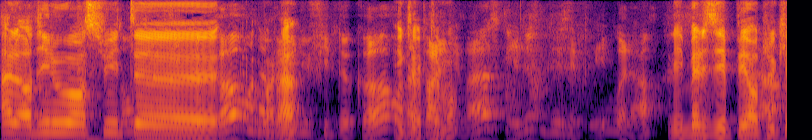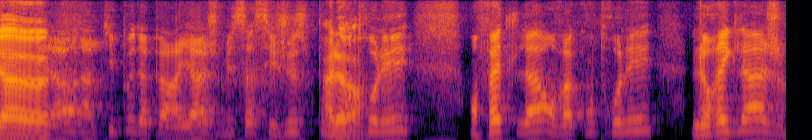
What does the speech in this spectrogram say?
Alors, dis-nous ensuite. euh, corps, on a voilà. parlé du fil de corps, on Exactement. a parlé et de- des épées. Voilà. Les belles épées, en tout cas. là, on a un petit peu d'appareillage, mais ça, c'est juste pour Alors. contrôler. En fait, là, on va contrôler le réglage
